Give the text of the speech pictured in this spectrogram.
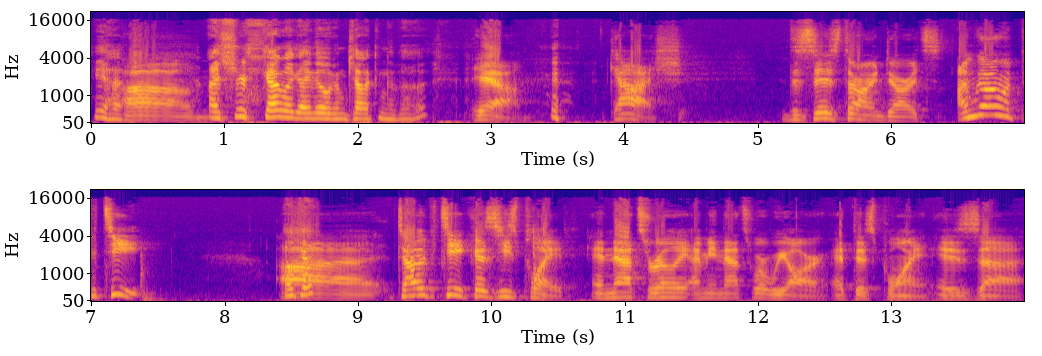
Yeah. Um, I sure sound like I know what I'm talking about. yeah. Gosh, this is throwing darts. I'm going with Petite. Uh, Tyler Petite because he's played, and that's really, I mean, that's where we are at this point. Is uh,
